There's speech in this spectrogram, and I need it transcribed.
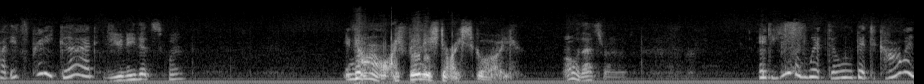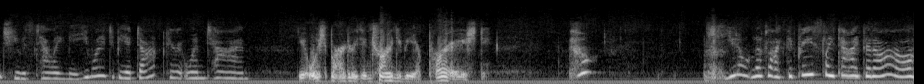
It's pretty good. do you need it, Squint? No, I finished high school. Oh, that's right. And he even went a little bit to college. He was telling me he wanted to be a doctor at one time. It was better than trying to be a priest. Oh, you don't look like the priestly type at all.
